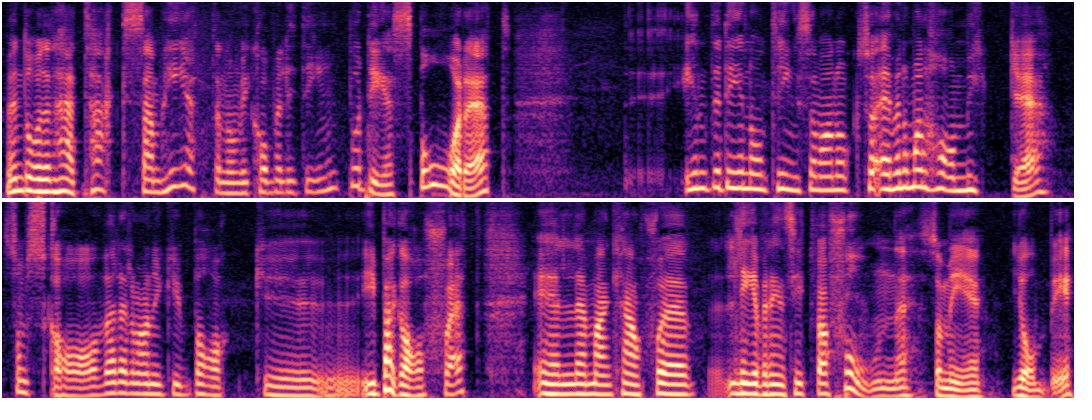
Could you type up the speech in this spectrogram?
Men då den här tacksamheten, om vi kommer lite in på det spåret, är inte det någonting som man också, även om man har mycket som skaver eller man är bak eh, i bagaget eller man kanske lever i en situation som är jobbig.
